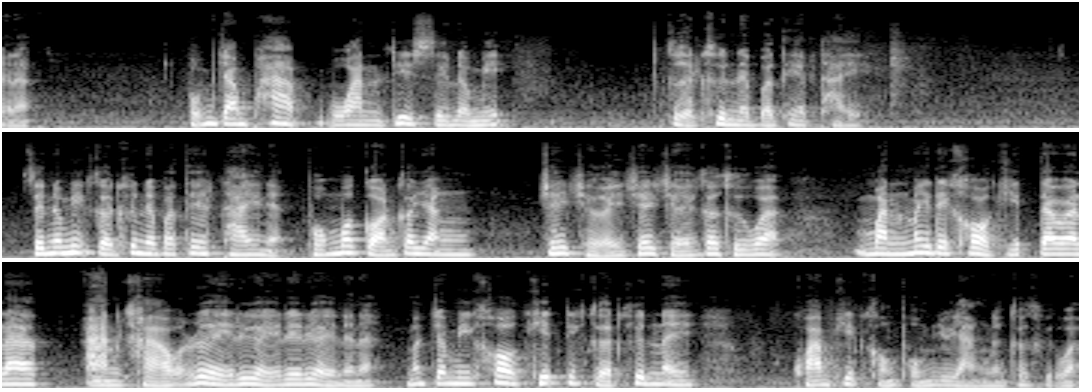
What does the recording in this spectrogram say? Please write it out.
นะ ผมจำภาพวันที่สึนามิเกิดขึ้นในประเทศไทยสึนามิเกิดขึ้นในประเทศไทยเนี่ย ผมเมื่อก่อนก็ยังเฉยเฉยเฉยเฉยก็คือว่ามันไม่ได้ข้อคิดแต่เวลาอ่านข่าวเรื่อยเรื่อยเรื่อยเนี่ยนะมันจะมีข้อคิดที่เกิดขึ้นในความคิดของผมอยู่อย่างหนึ่งก็คือว่า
